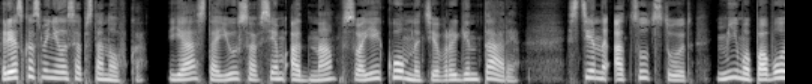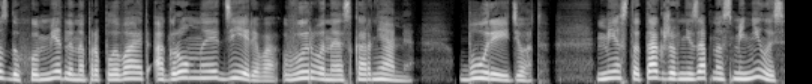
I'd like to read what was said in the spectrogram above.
Резко сменилась обстановка. Я стою совсем одна в своей комнате в Регентаре. Стены отсутствуют, мимо по воздуху медленно проплывает огромное дерево, вырванное с корнями. Буря идет. Место также внезапно сменилось.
